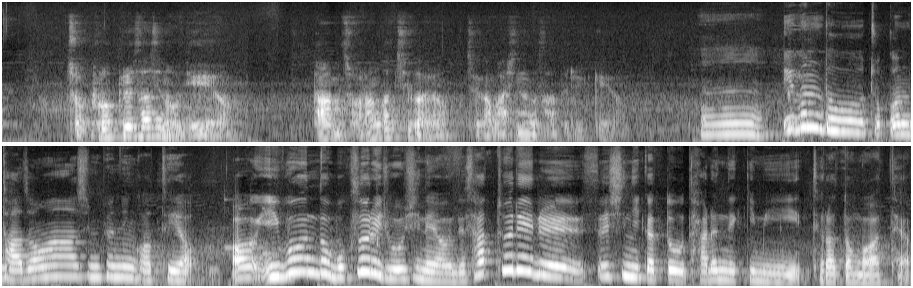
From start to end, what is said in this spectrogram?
저 프로필 사진 어디에요? 다음에 저랑 같이 가요. 제가 맛있는 거 사드릴게요. 이분도 조금 다정하신 편인 것 같아요. 어, 이분도 목소리 좋으시네요. 근데 사투리를 쓰시니까 또 다른 느낌이 들었던 것 같아요.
